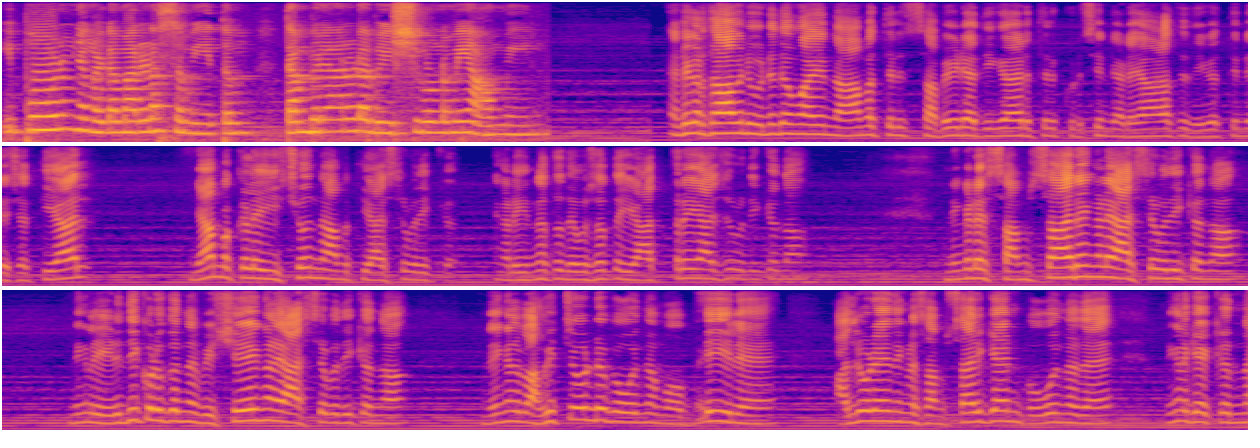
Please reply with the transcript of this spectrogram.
ഇപ്പോഴും ഞങ്ങളുടെ മരണസമയത്തും തമ്പുരാനോട് അപേക്ഷിക്കണമേ. ആമേൻ. എന്റെ കർത്താവിന്റെ ഉന്നതമായ നാമത്തിൽ സഭയുടെ അധികാരത്തിൽ കുരിശിന്റെ അടയാളത്തിൽ ദൈവത്തിന്റെ ശക്തിയാൽ ഞാൻ മക്കളെ ഈശോ നാമത്തെ ആശീർവദിക്കുക നിങ്ങളുടെ ഇന്നത്തെ ദിവസത്തെ യാത്രയെ ആശീർവദിക്കുന്നു. നിങ്ങളുടെ സംസാരങ്ങളെ ആശീർവദിക്കുന്നു. നിങ്ങൾ എഴുതി കൊടുക്കുന്ന വിഷയങ്ങളെ ആശീർവദിക്കുന്നു. നിങ്ങൾ വഹിച്ചുകൊണ്ട് പോകുന്ന മൊബൈൽ അതിലൂടെ നിങ്ങൾ സംസാരിക്കാൻ പോകുന്നത് നിങ്ങൾ കേൾക്കുന്ന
